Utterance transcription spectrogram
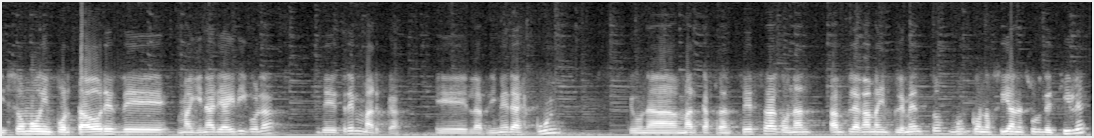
y somos importadores de maquinaria agrícola de tres marcas, eh, la primera es Kuhn, que es una marca francesa con amplia gama de implementos, muy conocida en el sur de Chile.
